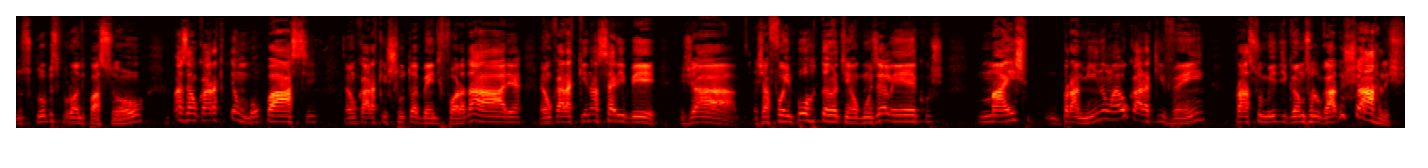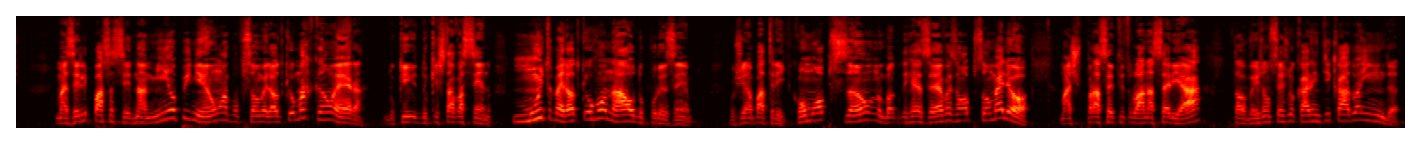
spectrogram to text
nos clubes por onde passou, mas é um cara que tem um bom passe, é um cara que chuta bem de fora da área, é um cara que na Série B já, já foi importante em alguns elencos, mas para mim não é o cara que vem para assumir, digamos, o lugar do Charles. Mas ele passa a ser, na minha opinião, uma opção melhor do que o Marcão era, do que, do que estava sendo. Muito melhor do que o Ronaldo, por exemplo. O Jean Patrick, como opção no banco de reservas, é uma opção melhor. Mas para ser titular na Série A, talvez não seja o cara indicado ainda.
